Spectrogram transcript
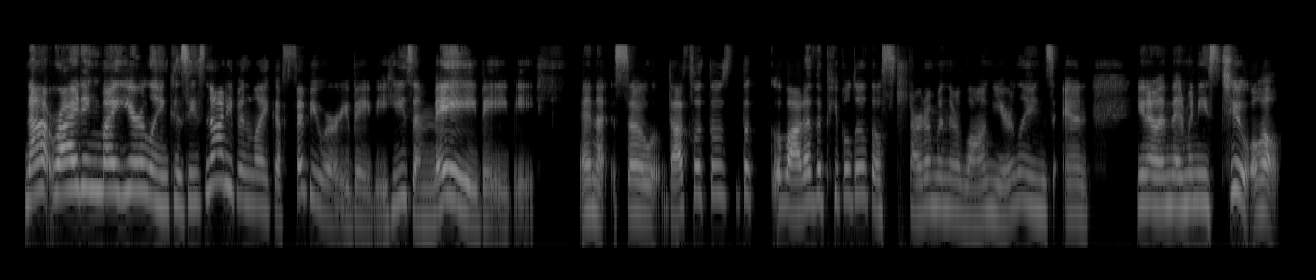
not riding my yearling because he's not even like a February baby. He's a May baby. And uh, so that's what those the a lot of the people do. They'll start them when they're long yearlings. And you know, and then when he's two, well,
